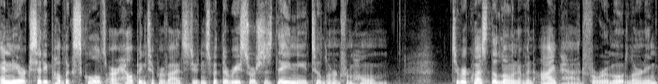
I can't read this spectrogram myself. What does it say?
and New York City public schools are helping to provide students with the resources they need to learn from home. To request the loan of an iPad for remote learning,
